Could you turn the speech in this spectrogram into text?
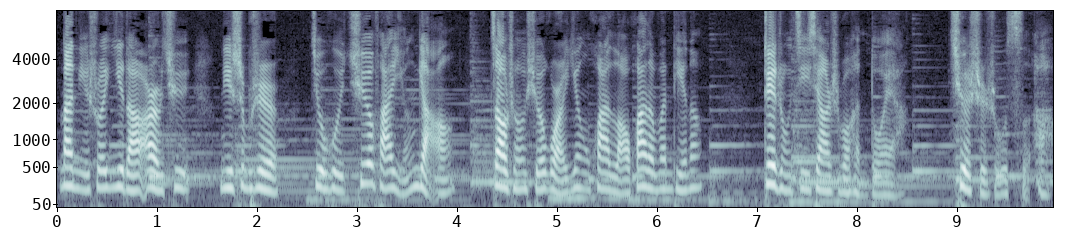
那你说一来二去，你是不是就会缺乏营养，造成血管硬化、老化的问题呢？这种迹象是不是很多呀？确实如此啊。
